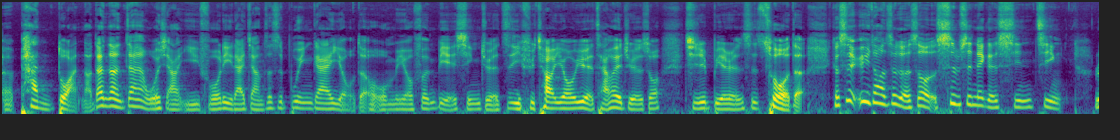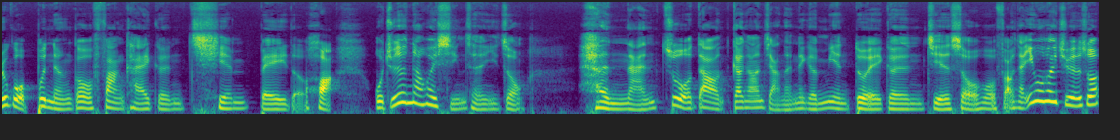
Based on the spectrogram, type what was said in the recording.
呃判断啊。但但但，我想以佛理来讲，这是不应该有的。我们有分别心，觉得自己比较优越，才会觉得说其实别人是错的。可是遇到这个时候，是不是那个心境如果不能够放开跟谦卑的话，我觉得那会形成一种。很难做到刚刚讲的那个面对跟接受或放下，因为会觉得说，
